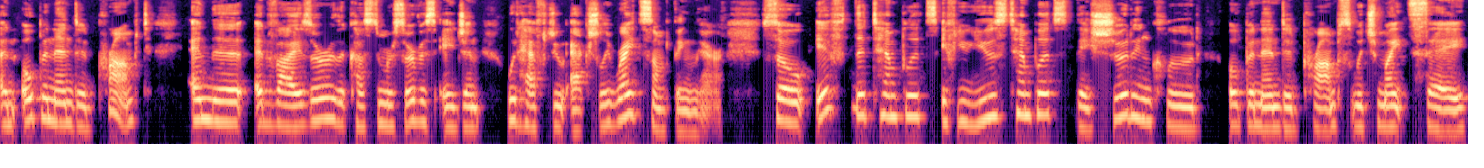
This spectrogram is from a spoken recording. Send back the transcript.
an open ended prompt, and the advisor, the customer service agent, would have to actually write something there. So if the templates, if you use templates, they should include open ended prompts, which might say,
